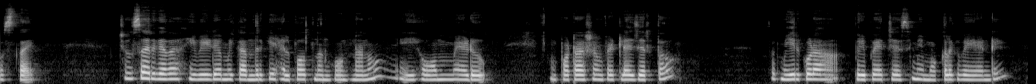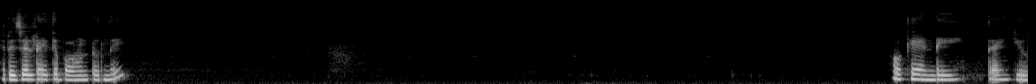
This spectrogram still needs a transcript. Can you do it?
వస్తాయి. చూసారు కదా ఈ వీడియో మీకు అందరికీ హెల్ప్ అవుతుంది అనుకుంటున్నాను. ఈ హోమ్ మేడ్ పొటాషియం ఫెర్టిలైజర్తో సో మీరు కూడా ప్రిపేర్ చేసి మీ మొక్కలకు వేయండి. రిజల్ట్ అయితే బాగుంటుంది. ఓకే అండి. Thank you.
